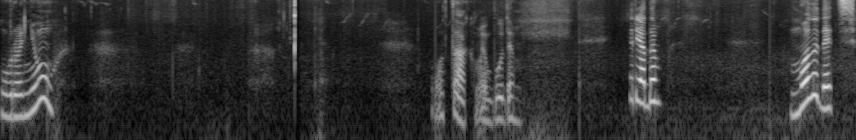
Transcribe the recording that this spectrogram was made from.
уроню. Отак ми будемо. Рядом. Молодець.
